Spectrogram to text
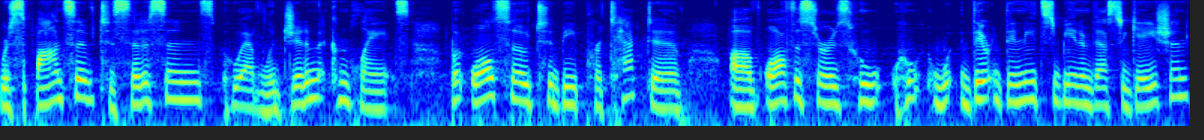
responsive to citizens who have legitimate complaints, but also to be protective of officers who, who w- there, there needs to be an investigation.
